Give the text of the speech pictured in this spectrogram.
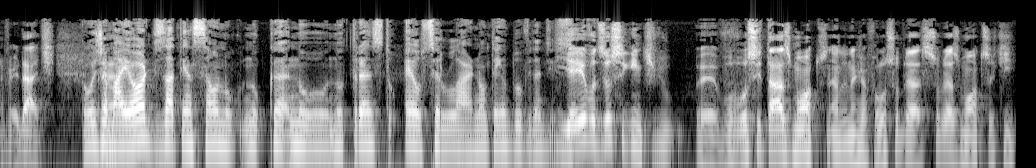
É verdade. Hoje a maior desatenção no, no, no, no trânsito é o celular, não tenho dúvida disso. E aí eu vou dizer o seguinte, viu? É, vou, vou citar as motos, né? A Helena já falou sobre as, sobre as motos aqui.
